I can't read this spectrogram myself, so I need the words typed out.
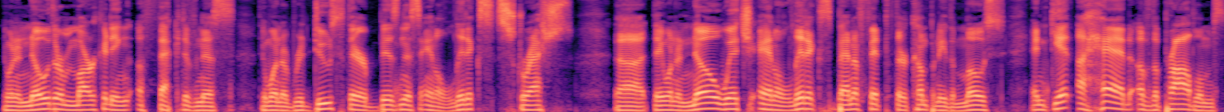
They want to know their marketing effectiveness. They want to reduce their business analytics stress. Uh, they want to know which analytics benefit their company the most and get ahead of the problems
